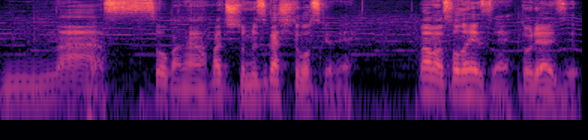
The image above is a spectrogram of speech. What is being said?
うん、まあ、そうかな。まあちょっと難しいとこですけどね。まあまあその辺ですね。とりあえず。と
